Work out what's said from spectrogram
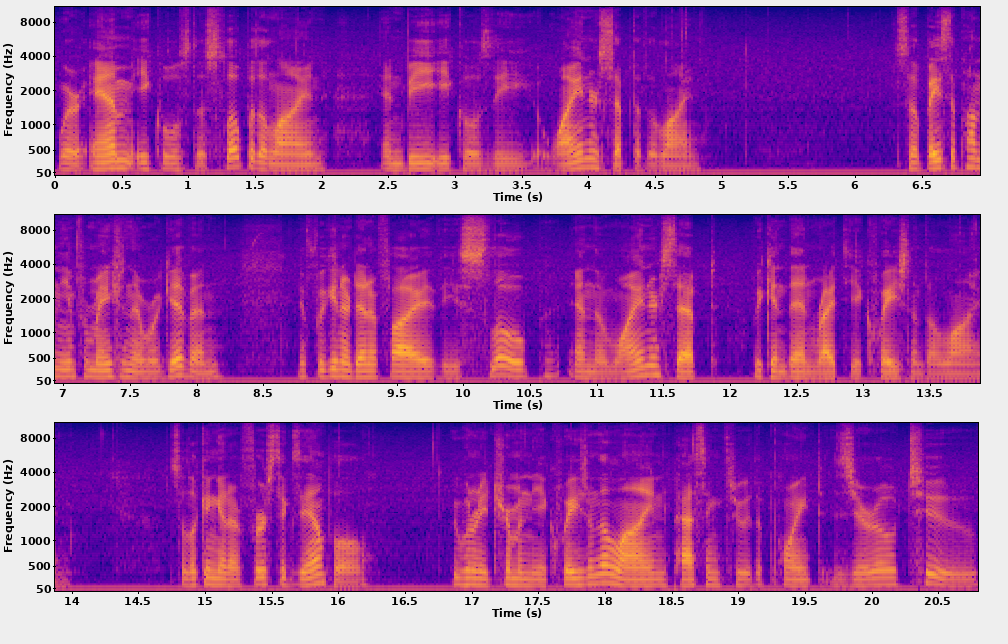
where m equals the slope of the line and b equals the y-intercept of the line. So based upon the information that we're given, if we can identify the slope and the y-intercept, we can then write the equation of the line. So looking at our first example, we want to determine the equation of the line passing through the point 0, 2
